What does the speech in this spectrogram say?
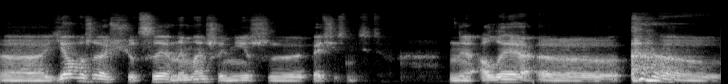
Е, я вважаю, що це не менше ніж е, 5-6 місяців. Але е,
